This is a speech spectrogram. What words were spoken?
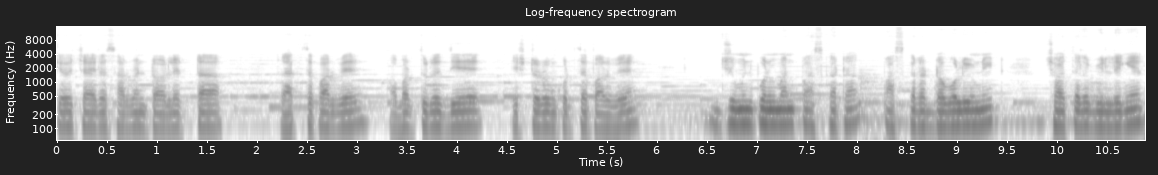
কেউ চাইলে সার্ভেন্ট টয়লেটটা রাখতে পারবে, আবার তুলে দিয়ে স্টোরুম করতে পারবে। জমির পরিমাণ পাঁচ কাঠা, পাঁচ কাঠার ডবল ইউনিট ছয়তলা বিল্ডিংয়ের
